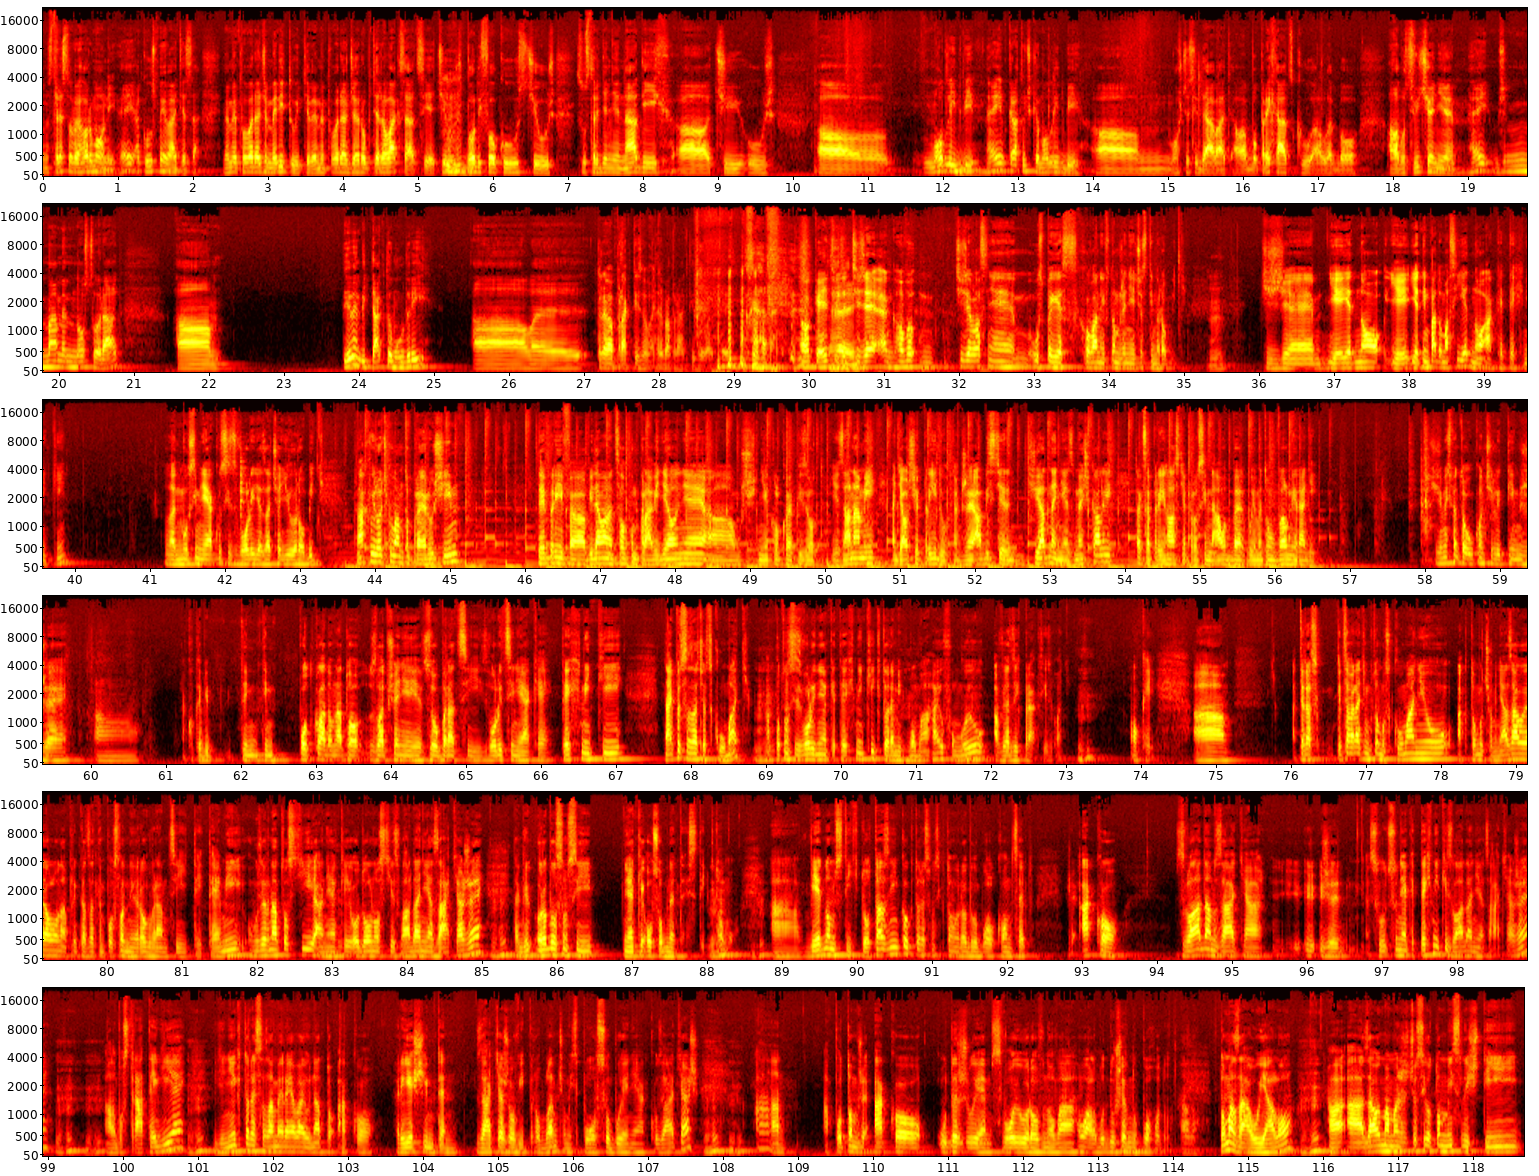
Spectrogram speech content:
stresové hormóny. Hej, ako usmievajte sa. Vieme povedať, že meditujte, vieme povedať, že robte relaxácie, či mm-hmm. už body focus, či už sústredenie na dých, či už modlitby, hej, kratučké modlitby um, môžete si dávať, alebo prechádzku, alebo, alebo cvičenie, hej, že máme množstvo rád a vieme byť takto múdri, ale... Treba praktizovať. Treba praktizovať, hej. OK, čiže, hej. čiže, hovo, čiže vlastne úspech je schovaný v tom, že niečo s tým robiť. Hmm. Čiže je jedno, je, je tým pádom asi jedno, aké techniky len musím nejakú si zvoliť a začať ju robiť. Na chvíľočku vám to preruším. Debrief vydávame celkom pravidelne a už niekoľko epizód je za nami a ďalšie prídu. Takže aby ste žiadne nezmeškali, tak sa prihláste prosím na odber, budeme tomu veľmi radi. Čiže my sme to ukončili tým, že uh, ako keby tým, tým podkladom na to zlepšenie je vzobrať si, zvoliť si nejaké techniky, najprv sa začať skúmať uh-huh. a mhm. potom si zvoliť nejaké techniky, ktoré mi uh-huh. pomáhajú, fungujú a viac ich praktizovať. Uh-huh. OK. A, a teraz, keď sa vrátim k tomu skúmaniu a k tomu, čo mňa zaujalo napríklad za ten posledný rok v rámci tej témy húževnatosti a nejakej uh-huh. odolnosti zvládania záťaže, uh-huh. tak robil som si nejaké osobné testy k tomu. Uh-huh. A v jednom z tých dotazníkov, ktoré som si k tomu robil, bol koncept, že ako zvládam záťaž, že sú, sú nejaké techniky zvládania záťaže uh-huh, uh-huh. alebo stratégie, uh-huh. kde niektoré sa zameriavajú na to, ako riešim ten záťažový problém, čo mi spôsobuje nejakú záťaž uh-huh. a, a potom, že ako udržujem svoju rovnováhu alebo duševnú pohodu. Áno. To ma zaujalo uh-huh. a, a zaujíma ma, že čo si o tom myslíš ty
